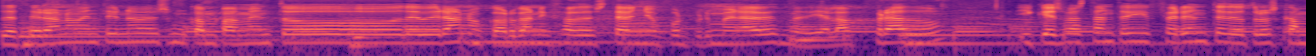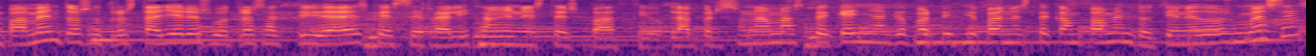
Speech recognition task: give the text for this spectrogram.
De 0 a 99 es un campamento de verano que ha organizado este año por primera vez Medialab Prado y que es bastante diferente de otros campamentos, otros talleres u otras actividades que se realizan en este espacio. La persona más pequeña que participa en este campamento tiene dos meses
